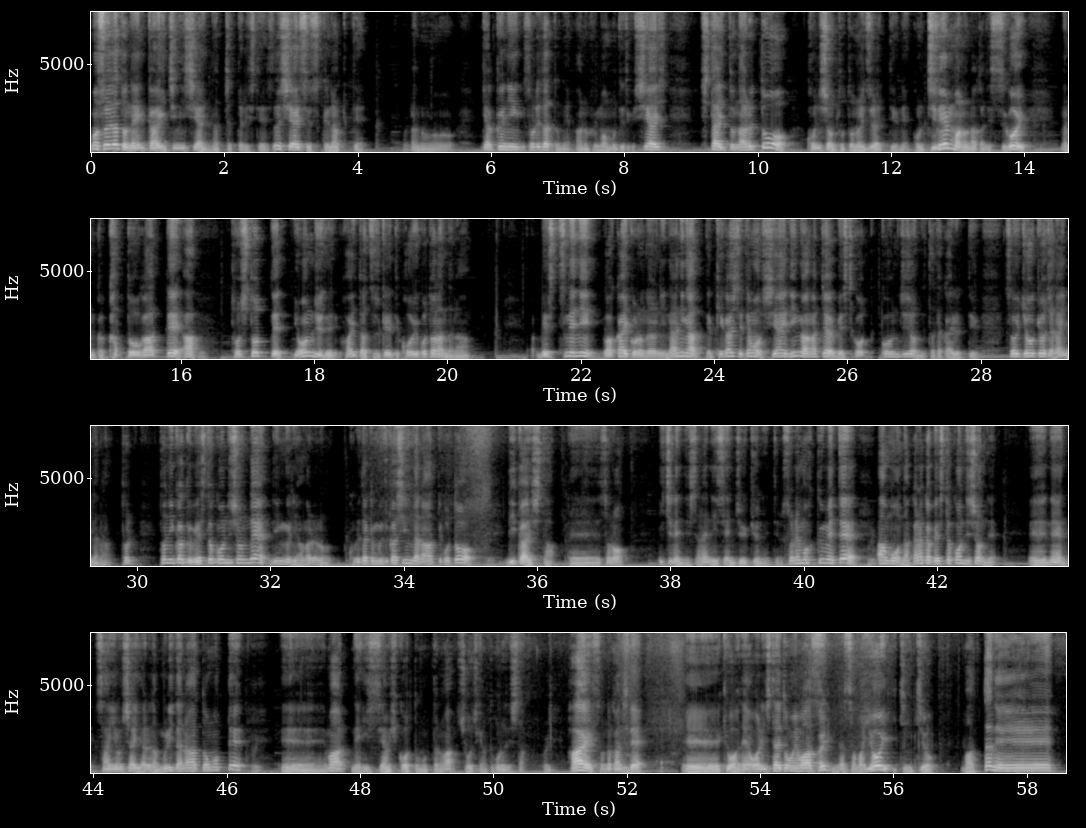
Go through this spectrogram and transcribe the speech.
まあそれだと年間1、2試合になっちゃったりして、その試合数少なくて、あの逆にそれだとね、あの不満も出てくる。試合したいとなると、コンディション整いづらいっていうね、このジレンマの中ですごいなんか葛藤があって、あ、年取って40でファイター続けるってこういうことなんだな。別常に若い頃のように何があって怪我してても試合リング上がっちゃうよベストコンディションで戦えるっていうそういう状況じゃないんだなととにかくベストコンディションでリングに上がるのこれだけ難しいんだなってことを理解した、えーその1年でしたね2019年っていうのそれも含めてあもうなかなかベストコンディションで、えー年34試合やるのは無理だなと思って、えーまあね一線を引こうと思ったのが正直なところでした。はいはい、そんな感じで、えー今日はね、終わりにしたいと思います。はい皆様、良い一日を。またねー。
